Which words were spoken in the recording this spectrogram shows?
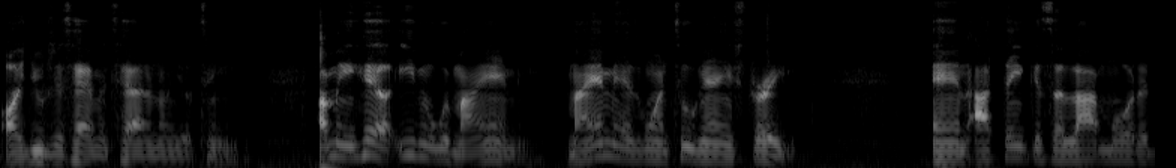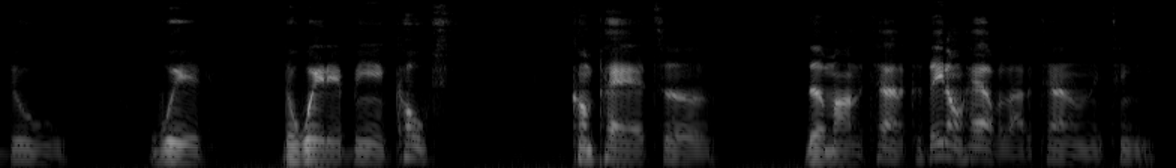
or you just having talent on your team. I mean, hell, even with Miami, Miami has won two games straight, and I think it's a lot more to do with the way they're being coached compared to the amount of talent because they don't have a lot of talent on their team.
